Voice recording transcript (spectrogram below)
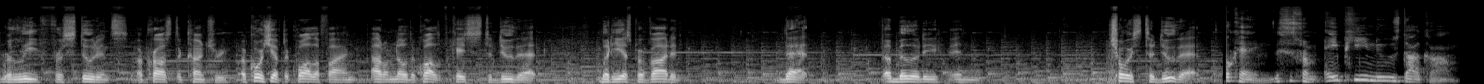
relief for students across the country. Of course, you have to qualify, and I don't know the qualifications to do that, but he has provided that ability and choice to do that. Okay, this is from apnews.com.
